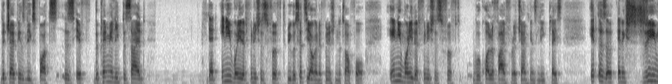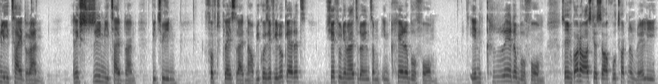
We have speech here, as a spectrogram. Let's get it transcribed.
the Champions League spots is if the Premier League decide that anybody that finishes fifth, because City are going to finish in the top four, anybody that finishes fifth will qualify for a Champions League place. It is a, an extremely tight run, an extremely tight run between fifth place right now. Because if you look at it, Sheffield United are in some incredible form. Incredible form. So you've got to ask yourself will Tottenham really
